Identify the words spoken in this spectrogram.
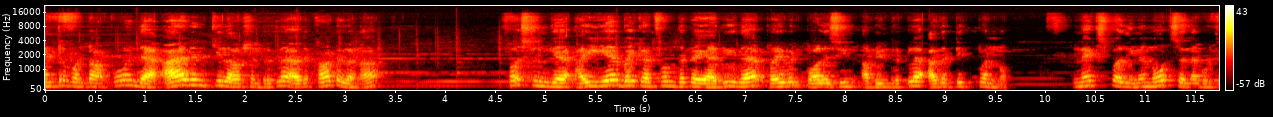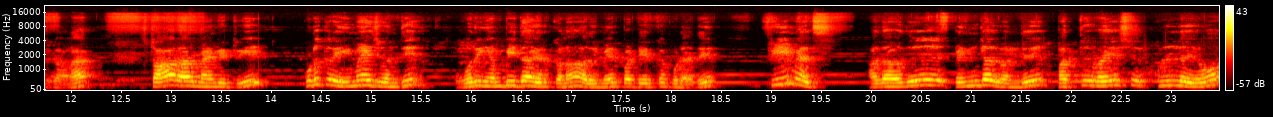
என்ட்ரு பண்ணிட்டோம். அப்போது இந்த ஆடுன்னு கீழே ஆப்ஷன் இருக்குல்ல அது காட்டலைன்னா ஃபர்ஸ்ட் இங்கே I hereby confirm that I agree the private பாலிசின் அப்படின்னு இருக்குல்ல அதை டிக் பண்ணும். நெக்ஸ்ட் பார்த்தீங்கன்னா நோட்ஸ் என்ன கொடுத்துருக்காங்கன்னா ஸ்டார் ஆர் மேண்டேட்ரி கொடுக்குற இமேஜ் வந்து ஒரு எம்பி தான் இருக்கணும் அது மேற்பட்டு இருக்கக்கூடாது. ஃபீமேல்ஸ் அதாவது பெண்கள் வந்து பத்து வயசுக்குள்ளேயும்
